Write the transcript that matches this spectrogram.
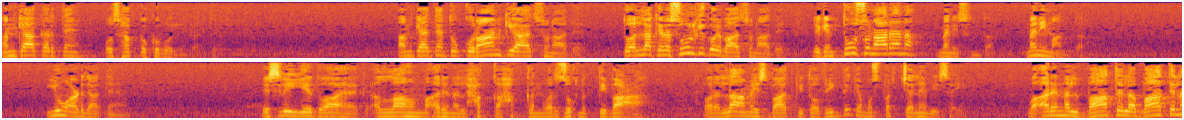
ہم کیا کرتے ہیں؟ اس حق کو قبول نہیں کرتے۔ ہم کہتے ہیں، تو قرآن کی آیت سنا دے، تو اللہ کے رسول کی کوئی بات سنا دے، لیکن تو سنا رہا ہے نا، میں نہیں سنتا، میں نہیں مانتا۔ یوں اڑ جاتے ہیں۔ اس لیے یہ دعا ہے کہ اللہ ارن الحق حقن ورژن طبا اور اللہ ہمیں اس بات کی توفیق دے کہ ہم اس پر چلیں بھی صحیح۔ وہ ارن الباطل باطل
